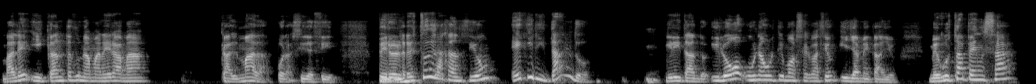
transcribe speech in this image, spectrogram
¿vale? Y canta de una manera más calmada, por así decir. Pero el resto de la canción es gritando, gritando. Y luego una última observación y ya me callo. Me gusta pensar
